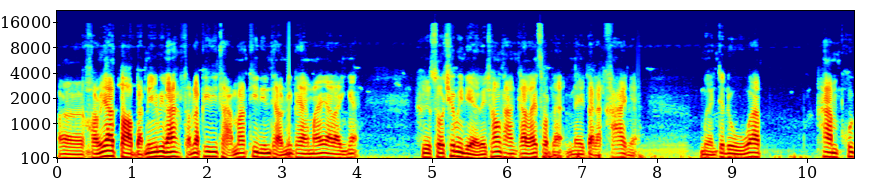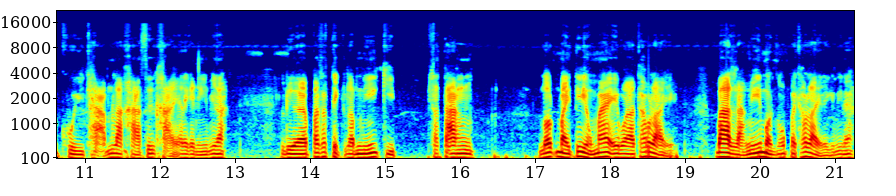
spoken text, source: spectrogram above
เอ่อขออนุญาตตอบแบบนี้นะพี่นะสำหรับพี่ที่ถามว่าที่ดินแถวนี้แพงไหมอะไรเงี้ยคือโซเชียลมีเดียในช่องทางการไลฟ์สดเนี่ยในแต่ละค่ายเนี่ย เหมือนจะดูว่าห้ามพูดคุยถามราคาซื้อขายอะไรกันอย่างนี้พี่นะเรือพลาสติกลำนี้กี่สตังค์รถไมตี้ของแม่เอวาเท่าไหร่ บ้านหลังนี้หมดงบไปเท่าไหร่อะไรอย่างนี้พี่นะ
